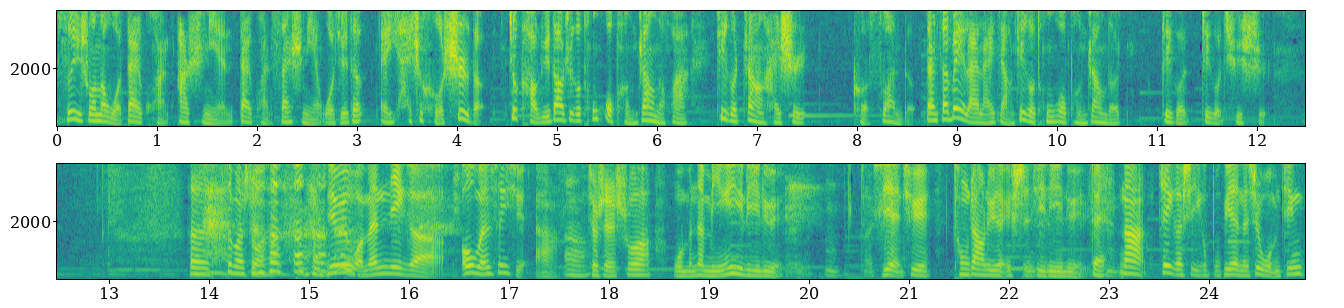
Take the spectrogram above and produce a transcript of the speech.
所以说呢，我贷款二十年，贷款三十年，我觉得哎还是合适的。就考虑到这个通货膨胀的话，这个账还是可算的。但是在未来来讲，这个通货膨胀的这个这个趋势，呃，这么说哈，因为我们那个欧文飞雪啊，嗯。就是说我们的名义利率嗯，减去通胀率等于实际利率，对，那这个是一个不变的，是我们经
